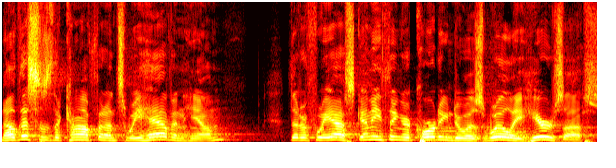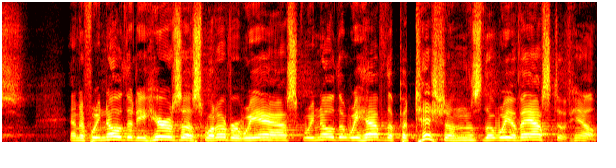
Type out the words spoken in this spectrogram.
Now, this is the confidence we have in Him that if we ask anything according to His will, He hears us. And if we know that He hears us whatever we ask, we know that we have the petitions that we have asked of Him.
